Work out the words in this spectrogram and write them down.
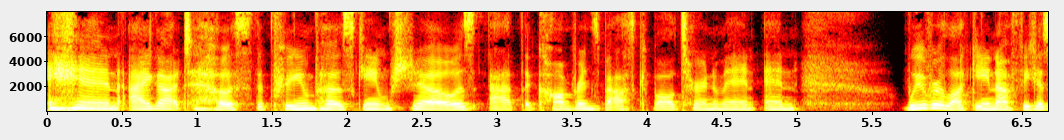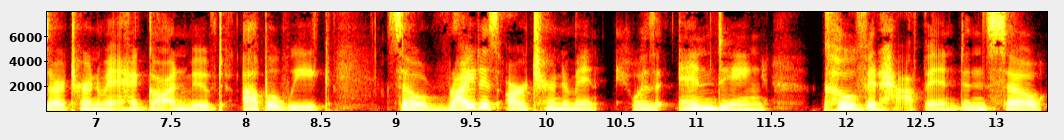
And I got to host the pre and post game shows at the conference basketball tournament. And we were lucky enough because our tournament had gotten moved up a week. So right as our tournament was ending, COVID happened. And so,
